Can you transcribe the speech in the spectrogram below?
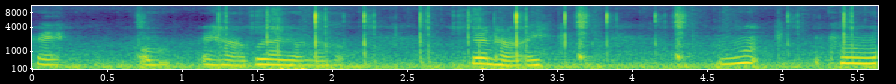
เฮ้ยผมไปหาเพื่อนก่อนนะครับ เพื่อนหายอืมอืม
